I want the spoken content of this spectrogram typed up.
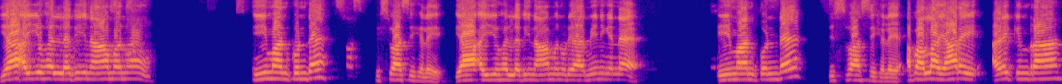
யா ஐயுஹல்லதீன ஆமனு. ஈமான் கொண்ட விசுவாசிகளே. யா ஐயுஹல்லதீன ஆமனுடைய மீனிங் என்ன? ஈமான் கொண்ட விசுவாசிகளே. அப்ப அல்லாஹ் யாரை அழைக்கின்றான்?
